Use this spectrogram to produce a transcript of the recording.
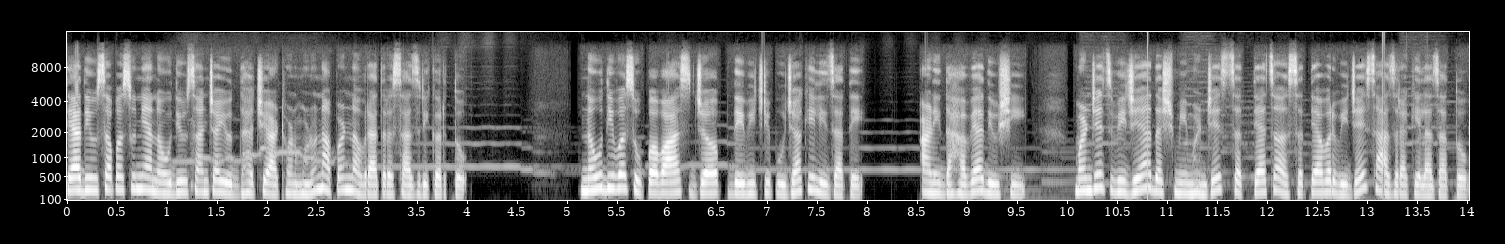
त्या दिवसापासून या नऊ दिवसांच्या युद्धाची आठवण म्हणून आपण नवरात्र साजरी करतो. नऊ दिवस उपवास जप देवीची पूजा केली जाते. आणि दहाव्या दिवशी म्हणजेच विजयादशमी म्हणजेच सत्याचा असत्यावर विजय साजरा केला जातो.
